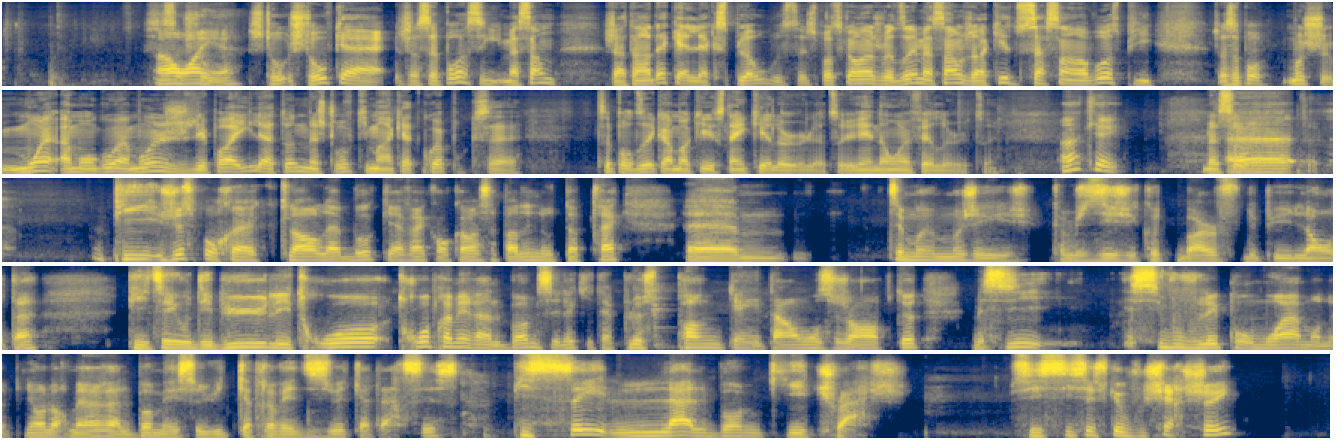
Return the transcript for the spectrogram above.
Ah ouais, hein? Je trouve, je trouve qu'elle. Je sais pas si. Il me semble. J'attendais qu'elle explose. Je sais pas comment je veux dire. Il me semble, OK, ça s'en va. Puis, je sais pas. Moi, moi, à mon goût, à moi, je l'ai pas haï la tune, mais je trouve qu'il manquait de quoi pour que ça sais, pour dire comme, OK, c'est un killer, là, et non un filler. OK. Mais ça. Euh, puis, juste pour euh, clore la boucle avant qu'on commence à parler de nos top tracks, euh, moi, moi comme je dis, j'écoute Barf depuis longtemps. Puis, tu sais, au début, les trois, trois premiers albums, c'est là qui était plus punk intense, genre, tout. Mais si, si vous voulez, pour moi, à mon opinion, leur meilleur album est celui de 98, Catharsis. Puis c'est l'album qui est trash. Si, c'est ce que vous cherchez,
